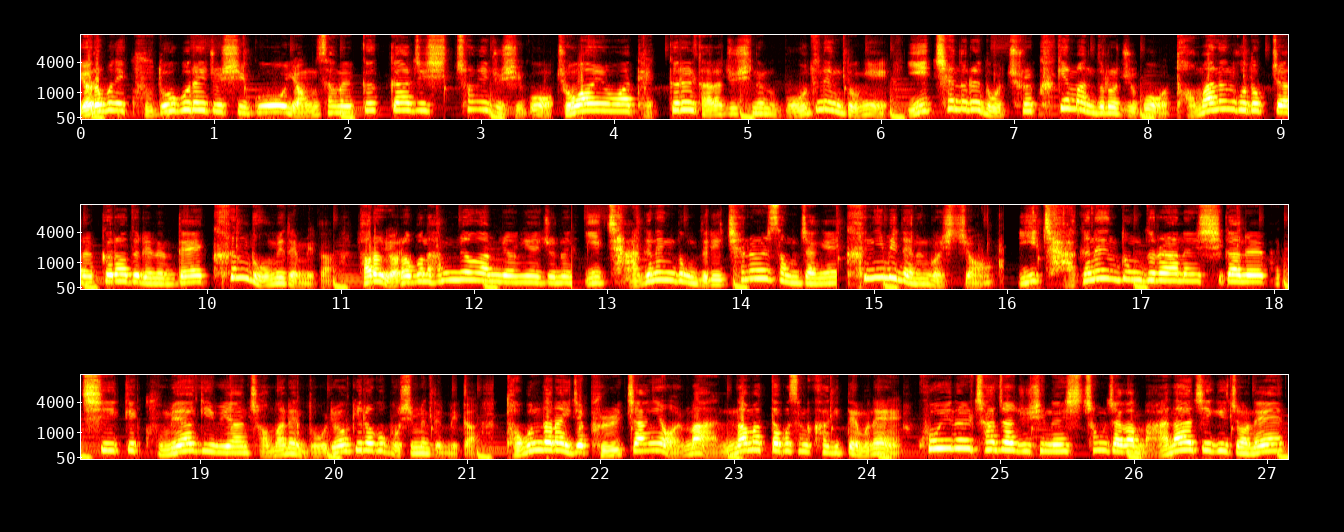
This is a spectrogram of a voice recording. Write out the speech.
여러분이 구독을 해주시고 영상을 끝까지 시청해주시고 좋아요와 댓글을 달아주시는 모든 행동이 이 채널의 노출을 크게 만들어주고 더 많은 구독자를 끌어들이는데 큰 도움이 됩니다. 바로 여러분 한 명한 명이 해주는 이 작은 행동들이 채널 성장에 큰 힘이 되는 것이죠. 이 작은 행동들을 하는 시간을 가치 있게 구매하기 위한 저만의 노력이라고 보시면 됩니다. 더군다나 이제 불장이 얼마 안 남았다고 생각하기 때문에 코인을 찾아주시는 시청자가 많아지기 전에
